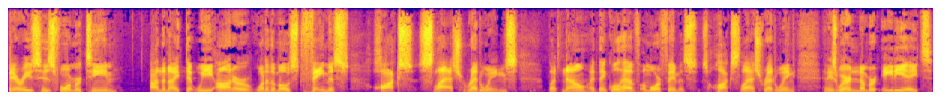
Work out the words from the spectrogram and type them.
buries his former team on the night that we honor one of the most famous Hawks slash Red Wings. But now I think we'll have a more famous Hawk slash Red Wing, and he's wearing number 88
